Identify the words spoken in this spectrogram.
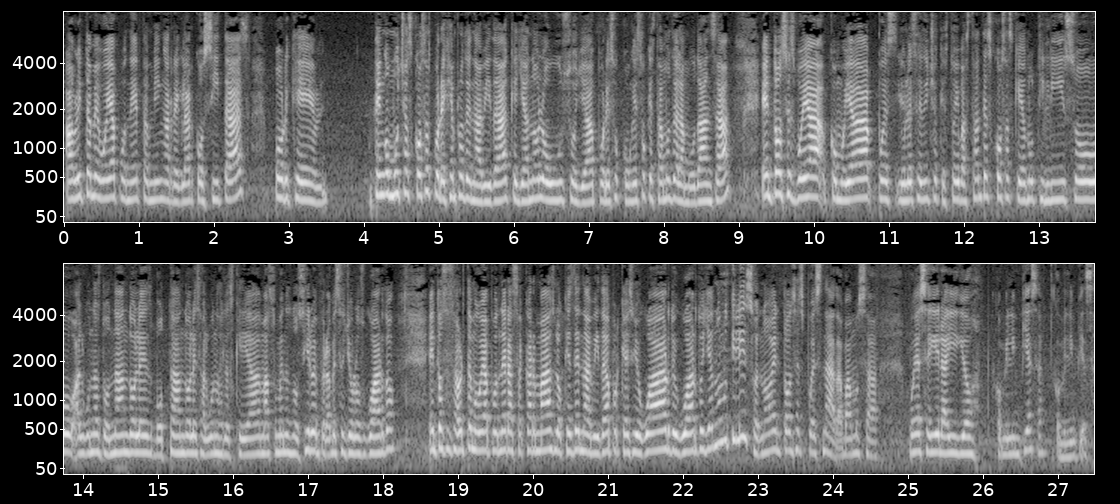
ahorita me voy a poner también a arreglar cositas porque tengo muchas cosas, por ejemplo, de Navidad que ya no lo uso ya, por eso con eso que estamos de la mudanza. Entonces voy a, como ya pues yo les he dicho que estoy bastantes cosas que ya no utilizo, algunas donándoles, botándoles, algunas de las que ya más o menos no sirven, pero a veces yo los guardo. Entonces ahorita me voy a poner a sacar más lo que es de Navidad porque eso yo guardo y guardo ya no lo utilizo, ¿no? Entonces pues nada, vamos a, voy a seguir ahí yo con mi limpieza, con mi limpieza.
